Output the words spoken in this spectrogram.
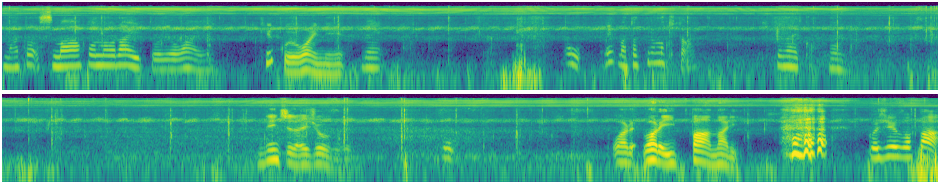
スマトスマホのライト弱い。結構弱いね。ね。おえまた車来た？来てないか。電池大丈夫？我我一パーなり。55%パ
